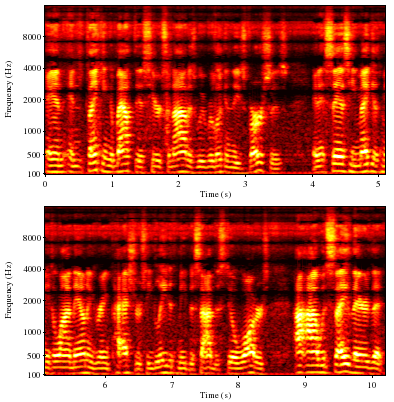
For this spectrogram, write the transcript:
And and thinking about this here tonight as we were looking at these verses, and it says, He maketh me to lie down in green pastures, He leadeth me beside the still waters. I, I would say there that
